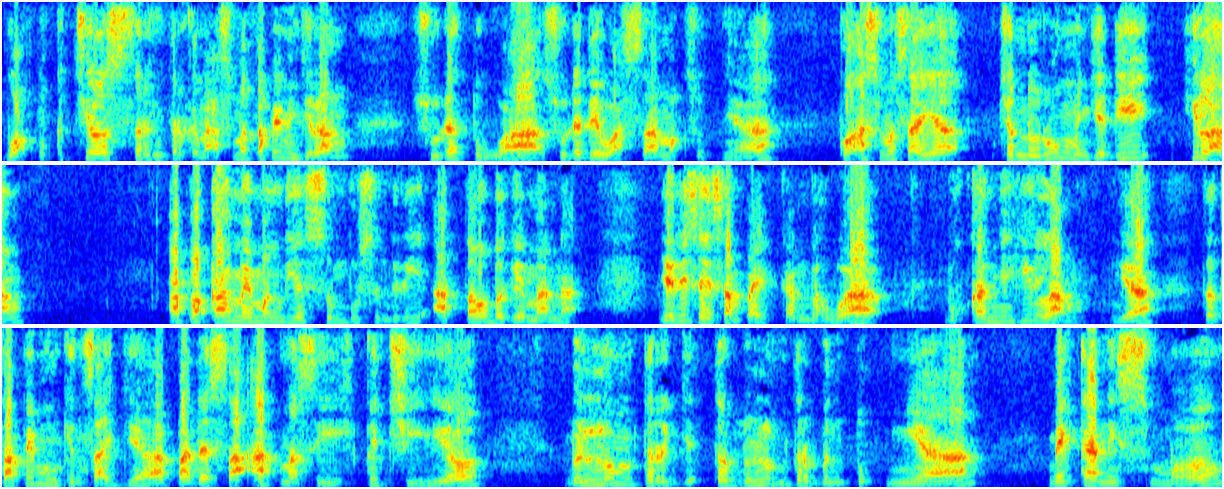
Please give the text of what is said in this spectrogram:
waktu kecil sering terkena asma tapi menjelang sudah tua, sudah dewasa maksudnya, kok asma saya cenderung menjadi hilang? Apakah memang dia sembuh sendiri atau bagaimana? Jadi saya sampaikan bahwa bukannya hilang ya, tetapi mungkin saja pada saat masih kecil belum ter, ter belum terbentuknya mekanisme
